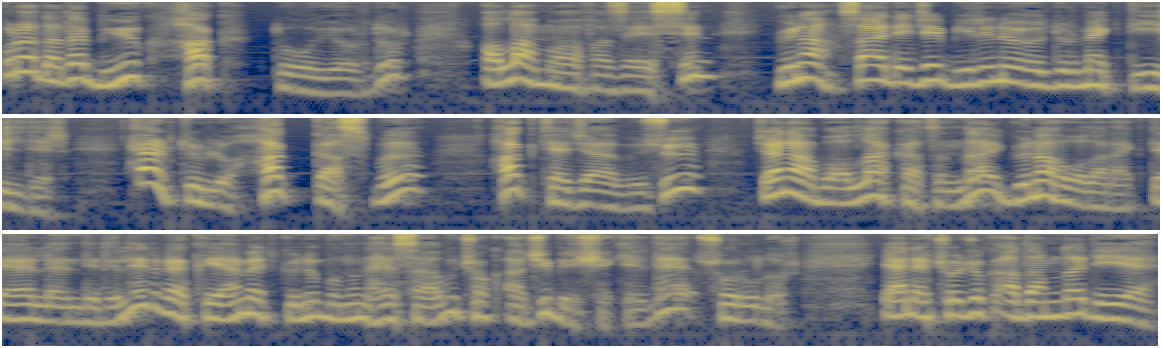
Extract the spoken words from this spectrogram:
Burada da büyük hak doğuyordur. Allah muhafaza etsin. Günah sadece birini öldürmek değildir. Her türlü hak gaspı, hak tecavüzü Cenab-ı Allah katında günah olarak değerlendirilir ve kıyamet günü bunun hesabı çok acı bir şekilde sorulur. Yani çocuk adamda diye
